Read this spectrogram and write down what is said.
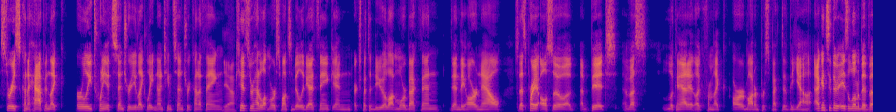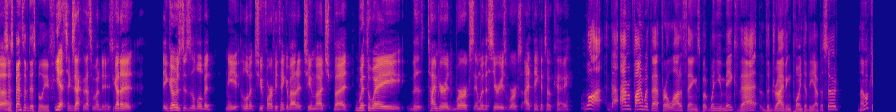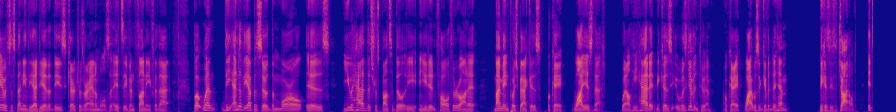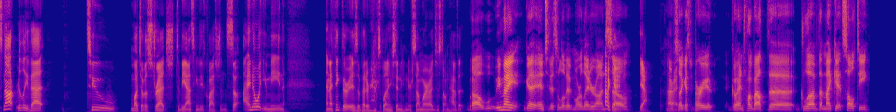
stories kind of happen, like early 20th century, like late 19th century kind of thing. Yeah. Kids had a lot more responsibility, I think, and are expected to do a lot more back then than they are now. So that's probably also a, a bit of us looking at it like from like our modern perspective. But yeah, I can see there is a little bit of a Suspense of disbelief. Yes, exactly. That's what it is. You gotta. It goes just a little bit, me a little bit too far if you think about it too much. But with the way the time period works and with the series works, I think it's okay. Well, I'm fine with that for a lot of things, but when you make that the driving point of the episode, I'm okay with suspending the idea that these characters are animals. It's even funny for that. But when the end of the episode, the moral is you had this responsibility and you didn't follow through on it, my main pushback is okay, why is that? Well, he had it because it was given to him. Okay, why was it given to him? Because he's a child. It's not really that too much of a stretch to be asking these questions. So I know what you mean, and I think there is a better explanation in here somewhere. I just don't have it. Well, we might get into this a little bit more later on. Okay. So Yeah. All right. So I guess we probably go ahead and talk about the glove that might get salty.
